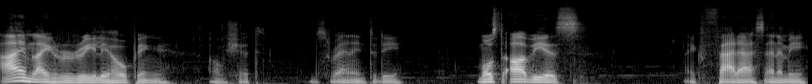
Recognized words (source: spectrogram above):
I'm like really hoping... Oh shit. Just ran into the most obvious like fat ass enemy.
